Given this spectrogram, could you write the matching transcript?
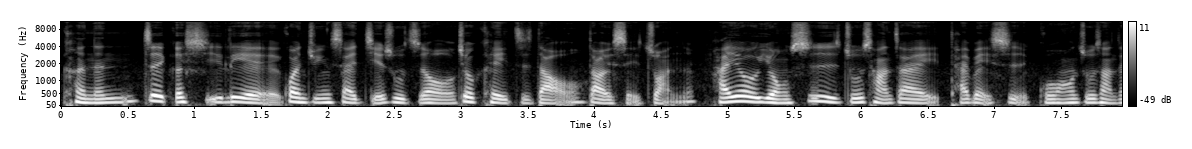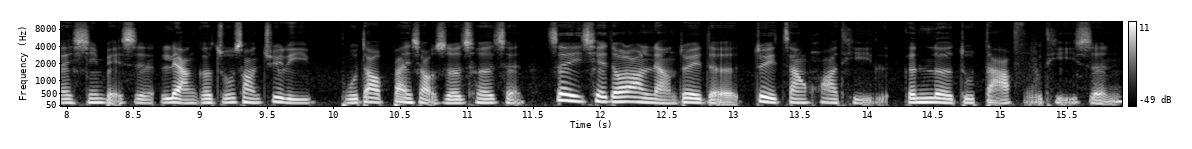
可能这个系列冠军赛结束之后就可以知道到底谁赚了。还有勇士主场在台北市，国王。主场在新北市，两个主场距离不到半小时的车程，这一切都让两队的对战话题跟热度大幅提升。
